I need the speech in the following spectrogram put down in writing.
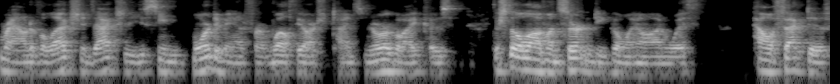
round of elections, actually, you've seen more demand from wealthy Argentines in Uruguay because there's still a lot of uncertainty going on with how effective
